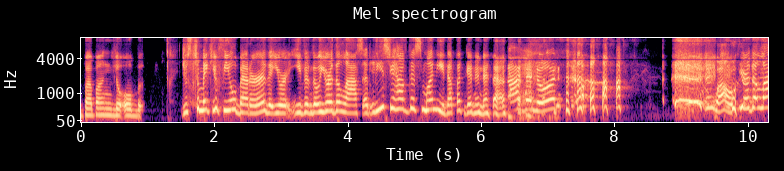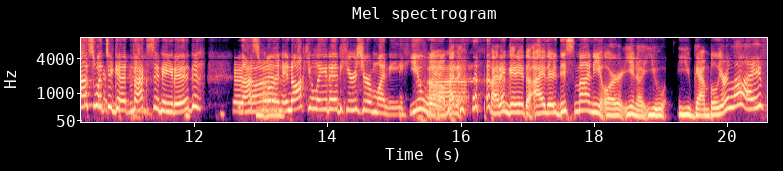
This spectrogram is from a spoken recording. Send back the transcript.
babang loob? Just to make you feel better that you're, even though you're the last, at least you have this money. Dapat ganun na lang. Ah, ganun? Wow. You're the last one to get vaccinated. Last Ganon. one inoculated. Here's your money. You win. Ah, parang, parang ganito, either this money or, you know, you you gamble your life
